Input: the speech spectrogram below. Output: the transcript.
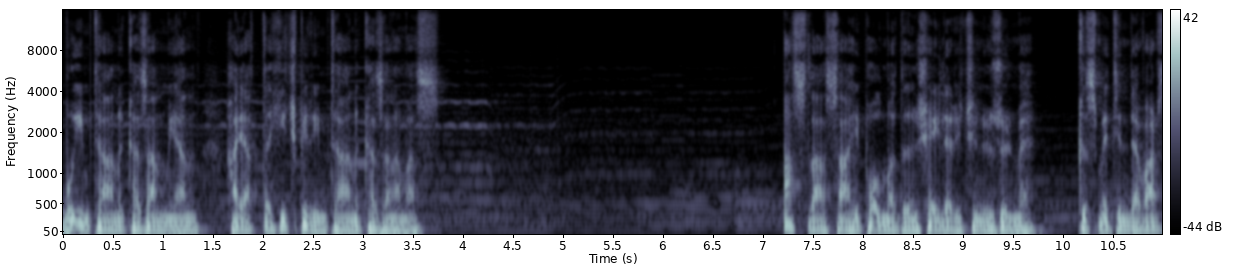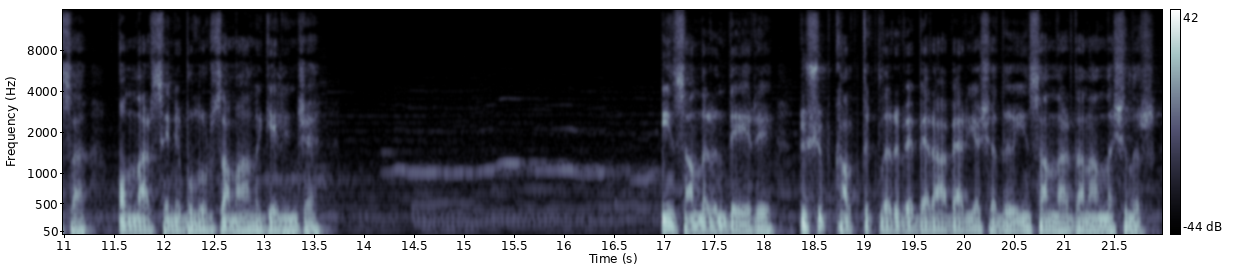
Bu imtihanı kazanmayan hayatta hiçbir imtihanı kazanamaz. Asla sahip olmadığın şeyler için üzülme. Kısmetinde varsa onlar seni bulur zamanı gelince. İnsanların değeri düşüp kalktıkları ve beraber yaşadığı insanlardan anlaşılır.''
